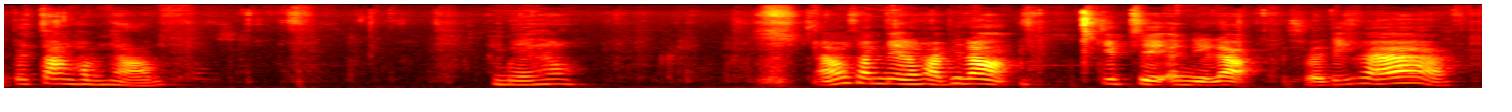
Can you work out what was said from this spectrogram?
ดี๋ยวไปตั้งคำถามเมย์เท่าเอาทำนี่แหละค่ะพี่น้องจิบสีอันนี้แล้ว สวัสดีค่ะ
